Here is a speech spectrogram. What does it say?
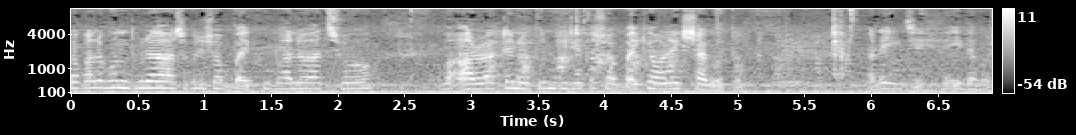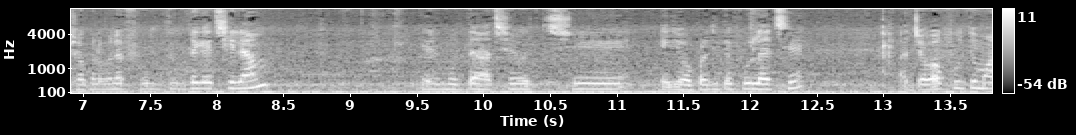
সকাল বন্ধুরা, আশা করি সবাই খুব ভালো আছো। আরও একটা নতুন ভিডিওতে সবাইকে অনেক স্বাগত। আর এই যে, এই দেখো, সকালবেলা ফুল তুলতে গেছিলাম। এর মধ্যে আছে হচ্ছে, এই যে অপরাজিতা ফুল আছে। আর জবা ফুল তো মা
